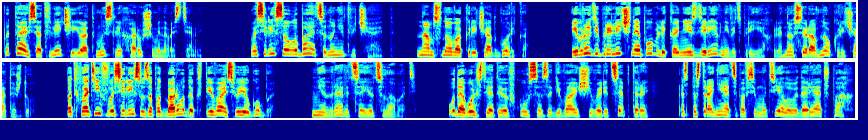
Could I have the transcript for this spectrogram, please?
Пытаюсь отвлечь ее от мыслей хорошими новостями. Василиса улыбается, но не отвечает. Нам снова кричат горько. И вроде приличная публика, не из деревни ведь приехали, но все равно кричат и ждут. Подхватив Василису за подбородок, впиваясь в ее губы. Мне нравится ее целовать. Удовольствие от ее вкуса, задевающего рецепторы, распространяется по всему телу и ударяет в пах.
